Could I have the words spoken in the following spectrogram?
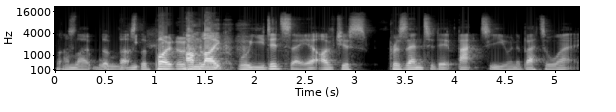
That's I'm like, the- that's you- the point of I'm like, well, you did say it. I've just presented it back to you in a better way.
